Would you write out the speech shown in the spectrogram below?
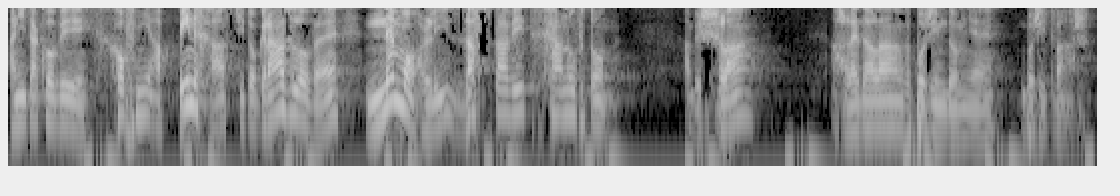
ani takový Chofní a Pinchas, to grázlové, nemohli zastavit Chanu v tom, aby šla a hledala v božím domě boží tvář.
